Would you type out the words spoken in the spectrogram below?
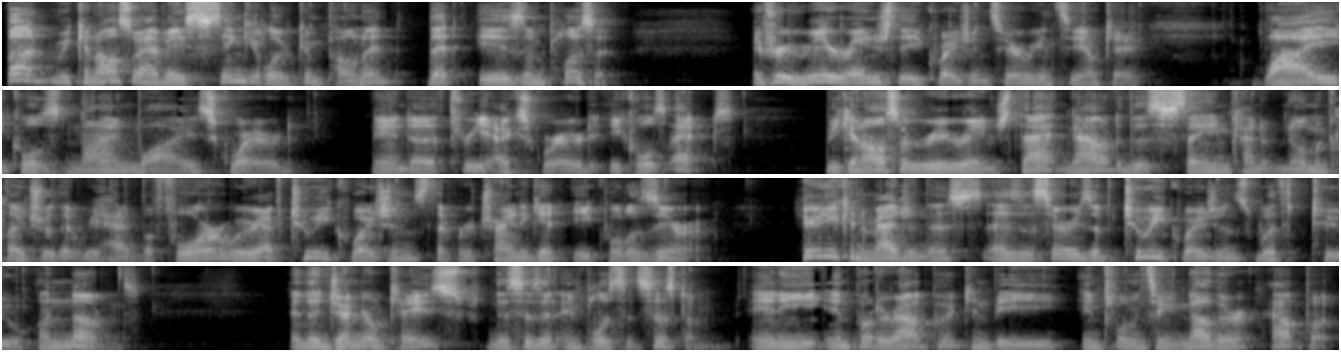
But we can also have a singular component that is implicit. If we rearrange the equations here, we can see, okay, y equals 9y squared and uh, 3x squared equals x. We can also rearrange that now to the same kind of nomenclature that we had before, where we have two equations that we're trying to get equal to zero. Here you can imagine this as a series of two equations with two unknowns. In the general case, this is an implicit system. Any input or output can be influencing another output.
